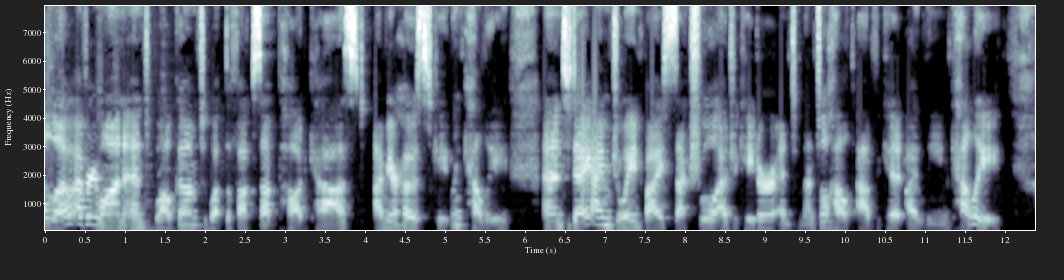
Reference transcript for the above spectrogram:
Hello, everyone, and welcome to What the Fuck's Up podcast. I'm your host, Caitlin Kelly, and today I'm joined by sexual educator and mental health advocate Eileen Kelly.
